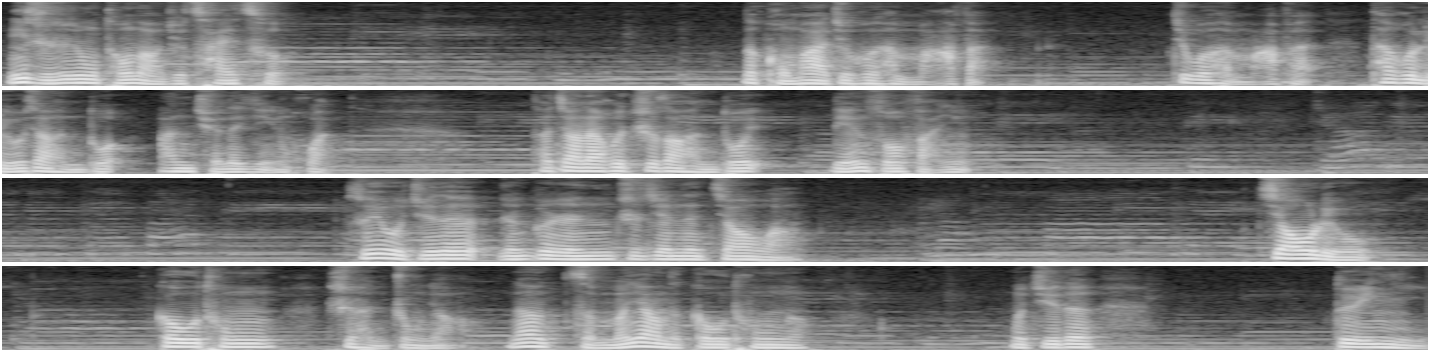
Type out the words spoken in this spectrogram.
你只是用头脑去猜测，那恐怕就会很麻烦，就会很麻烦，它会留下很多安全的隐患，它将来会制造很多连锁反应。所以我觉得人跟人之间的交往、交流、沟通是很重要。那怎么样的沟通呢？我觉得对于你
